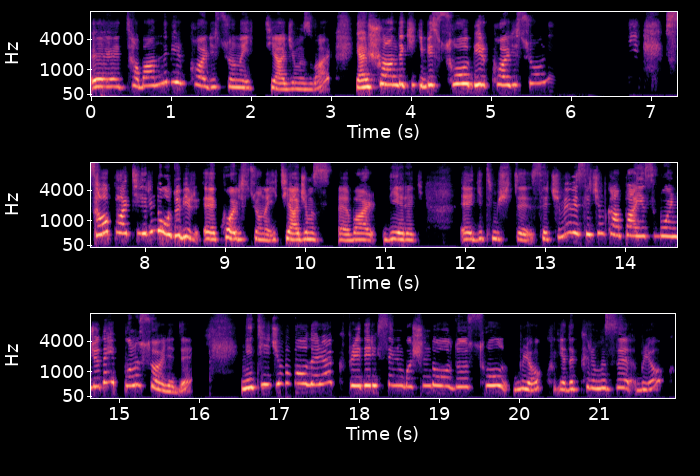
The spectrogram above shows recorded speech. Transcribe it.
e, tabanlı bir koalisyona ihtiyacımız var. Yani şu andaki gibi sol bir koalisyon değil, sağ partilerin de olduğu bir e, koalisyona ihtiyacımız e, var diyerek e, gitmişti seçime ve seçim kampanyası boyunca da hep bunu söyledi. Netice olarak Frederiksen'in başında olduğu sol blok ya da kırmızı blok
